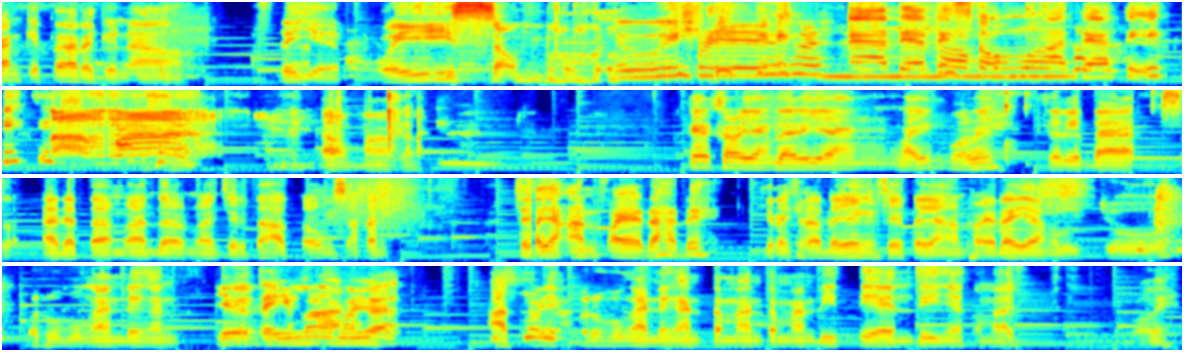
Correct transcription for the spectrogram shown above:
Kan kita regional of the year. Wih, sombong. Wih. Hati-hati sombong, hati-hati. Sama. Sama. Oke, kalau yang dari yang lain boleh cerita ada tambahan-tambahan cerita atau misalkan cerita yang unfaedah deh. Kira-kira ada yang cerita yang unfaedah yang lucu berhubungan dengan Ya, Teh Ima, mangga. atau yang berhubungan dengan teman-teman di TNT-nya kemarin. Boleh.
